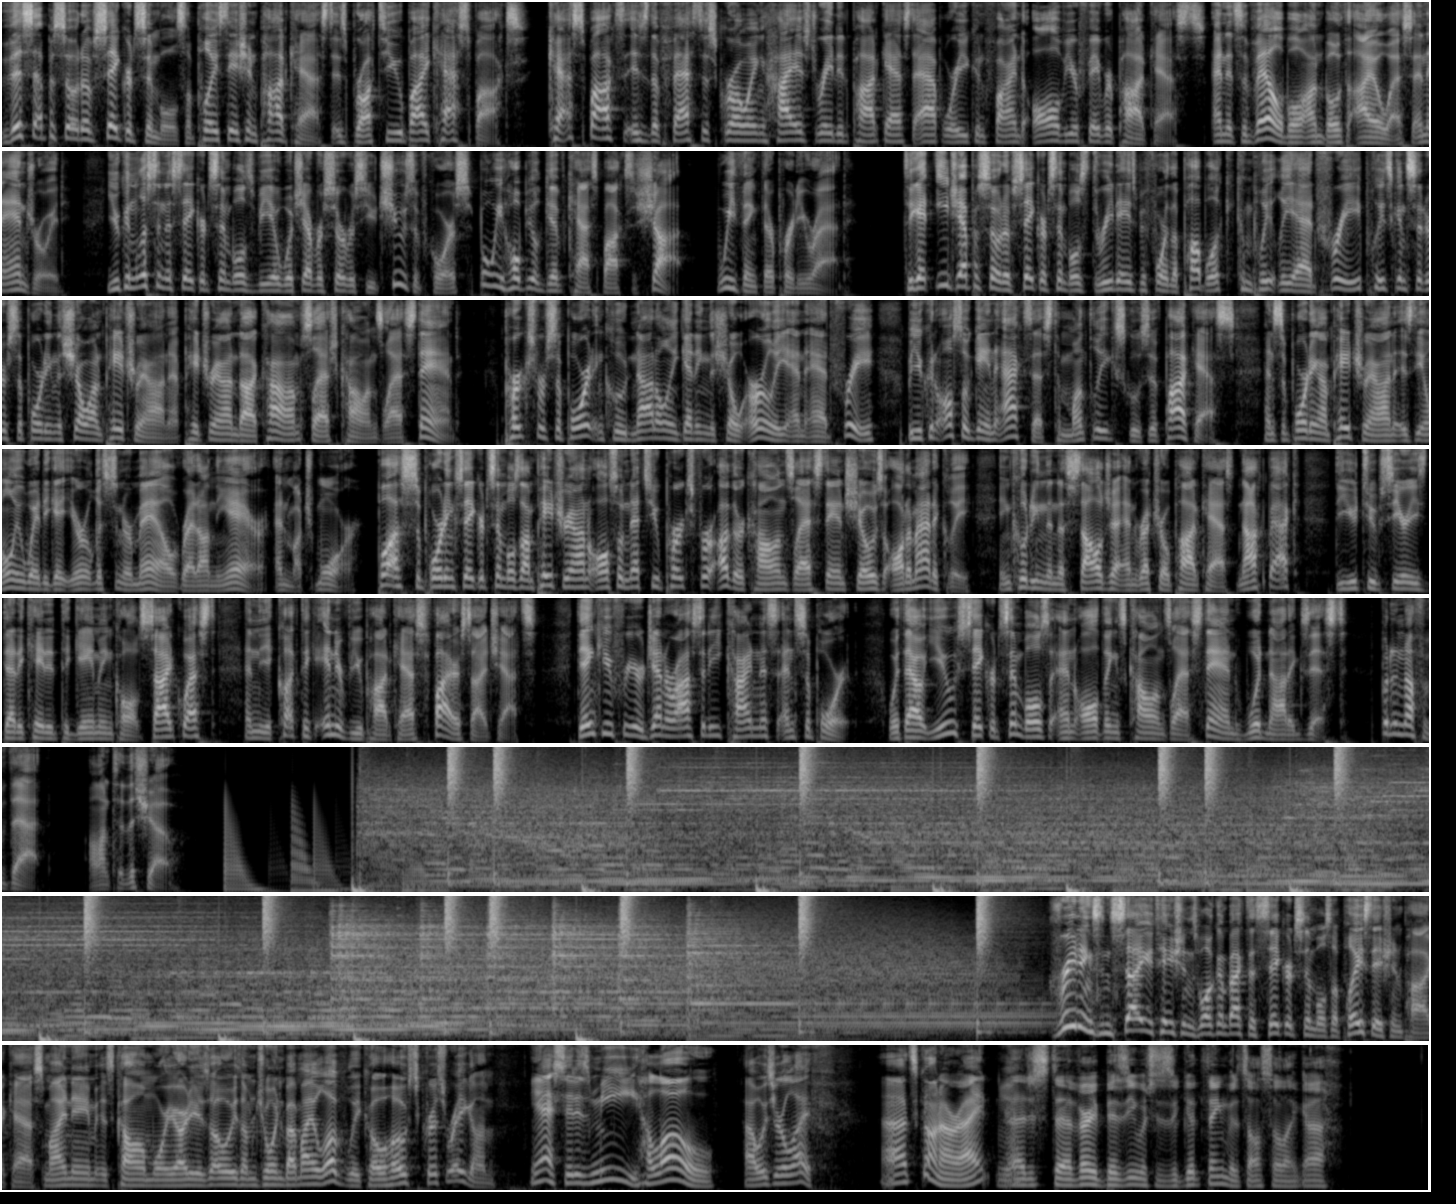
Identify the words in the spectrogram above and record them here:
This episode of Sacred Symbols, a PlayStation podcast, is brought to you by Castbox. Castbox is the fastest growing, highest rated podcast app where you can find all of your favorite podcasts, and it's available on both iOS and Android. You can listen to Sacred Symbols via whichever service you choose, of course, but we hope you'll give Castbox a shot. We think they're pretty rad. To get each episode of Sacred Symbols three days before the public, completely ad-free, please consider supporting the show on Patreon at patreon.com slash Colin's Last Stand. Perks for support include not only getting the show early and ad free, but you can also gain access to monthly exclusive podcasts. And supporting on Patreon is the only way to get your listener mail read on the air, and much more. Plus, supporting Sacred Symbols on Patreon also nets you perks for other Colin's Last Stand shows automatically, including the nostalgia and retro podcast Knockback, the YouTube series dedicated to gaming called SideQuest, and the eclectic interview podcast Fireside Chats. Thank you for your generosity, kindness, and support. Without you, Sacred Symbols and all things Colin's Last Stand would not exist. But enough of that. On to the show. Greetings and salutations. Welcome back to Sacred Symbols, a PlayStation podcast. My name is Colin Moriarty. As always, I'm joined by my lovely co host, Chris Ray Gun. Yes, it is me. Hello. How was your life? Uh, it's going all right. Yeah. Uh, just uh, very busy, which is a good thing, but it's also like, uh,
